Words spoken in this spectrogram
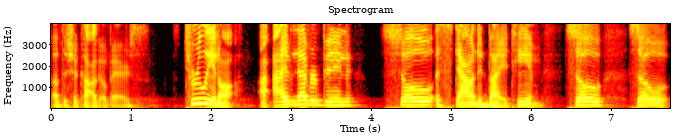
of the Chicago Bears. Truly in awe. I- I've never been so astounded by a team. So, so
